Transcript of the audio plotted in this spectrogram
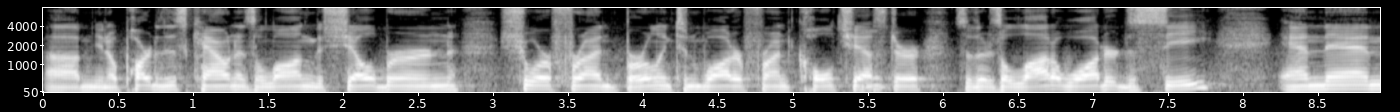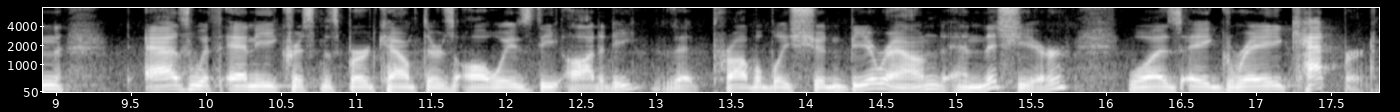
Um, you know, part of this count is along the Shelburne shorefront, Burlington waterfront, Colchester. Mm -hmm. So there's a lot of water to see. And then as with any Christmas bird count, there's always the oddity that probably shouldn't be around, and this year was a gray catbird.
